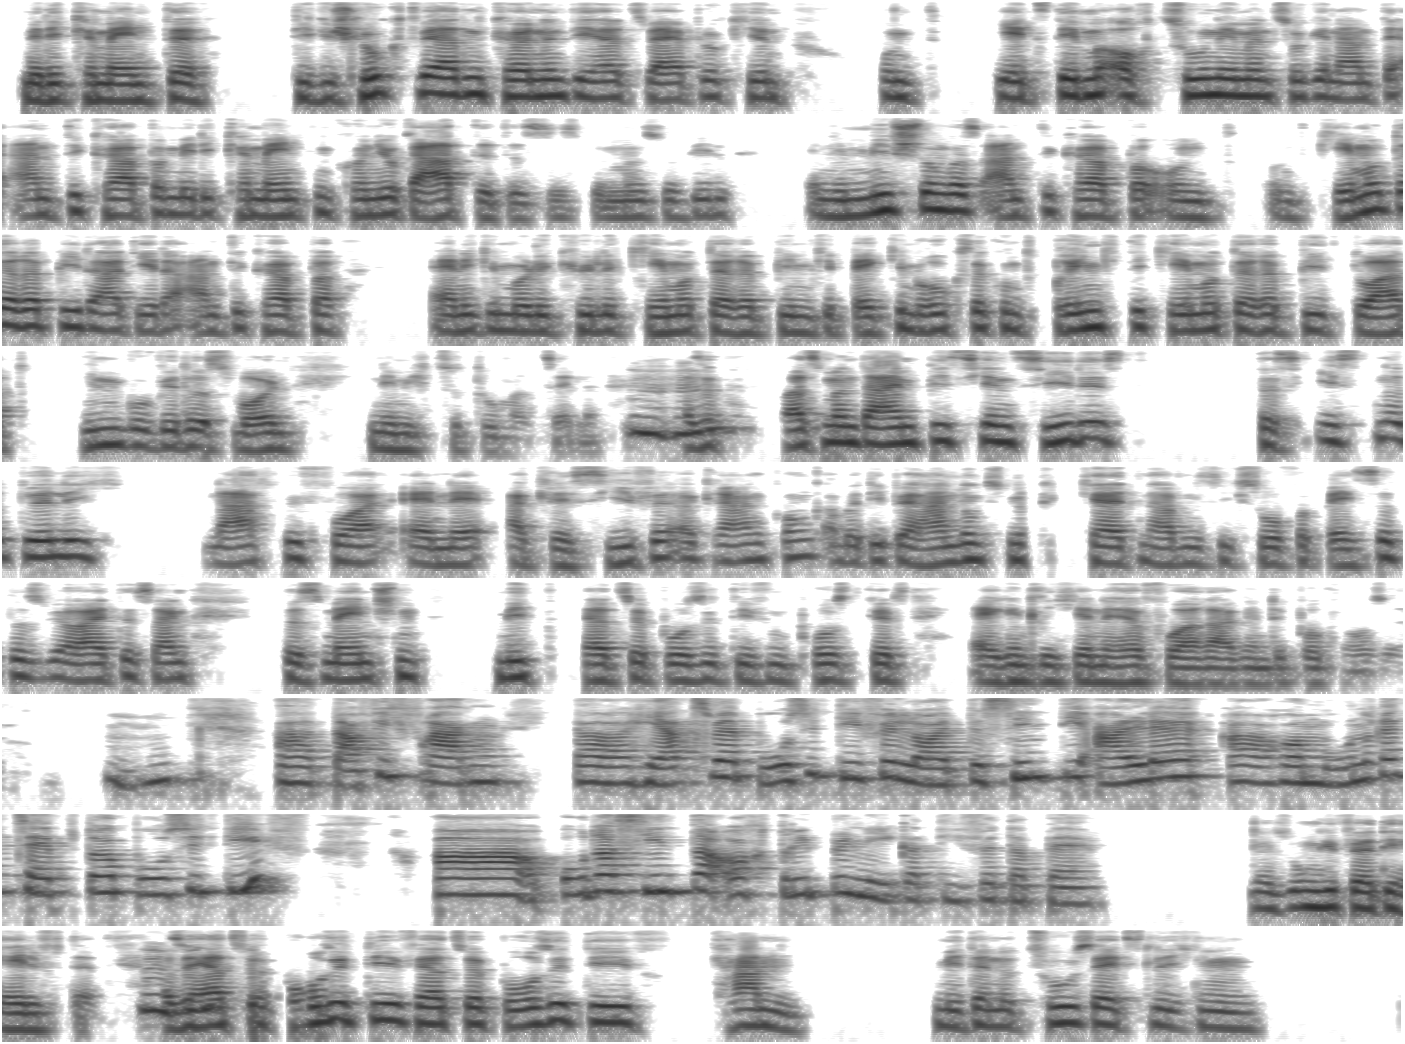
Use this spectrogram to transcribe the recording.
Medikamente, die geschluckt werden können, die HER2 blockieren und jetzt eben auch zunehmend sogenannte Antikörper-Medikamentenkonjugate. Das ist, wenn man so will, eine Mischung aus Antikörper und, und Chemotherapie. Da hat jeder Antikörper einige Moleküle Chemotherapie im Gepäck im Rucksack und bringt die Chemotherapie dort hin, wo wir das wollen, nämlich zur Tumorzelle. Mhm. Also was man da ein bisschen sieht, ist, das ist natürlich nach wie vor eine aggressive Erkrankung, aber die Behandlungsmöglichkeiten haben sich so verbessert, dass wir heute sagen, dass Menschen mit HER2-positiven Brustkrebs eigentlich eine hervorragende Prognose haben. Mhm. Äh, darf ich fragen, äh, HER2-positive Leute, sind die alle äh, Hormonrezeptor positiv äh, oder sind da auch Triple-Negative dabei? Das ist ungefähr die Hälfte. Mhm. Also HER2-positiv, HER2-positiv kann mit einer zusätzlichen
